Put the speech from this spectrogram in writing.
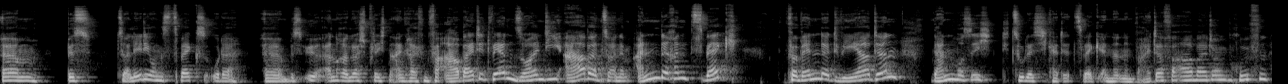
ähm, bis zu Erledigungszwecks oder äh, bis andere Löschpflichten eingreifen verarbeitet werden, sollen die aber zu einem anderen Zweck verwendet werden, dann muss ich die Zulässigkeit der zweckändernden Weiterverarbeitung prüfen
